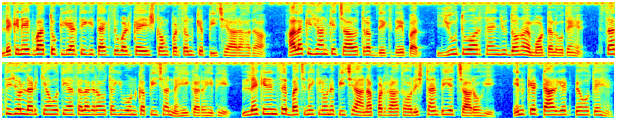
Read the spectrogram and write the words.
लेकिन एक बात तो क्लियर थी कि टैक्स वर्ल्ड का ये स्ट्रॉन्ग पर्सन उनके पीछे आ रहा था। हालाँकि जॉन के चारों तरफ़ देखने पर यूथ और सेंजू दोनों इमोटल होते हैं। साथ ही जो लड़कियाँ होती हैं, ऐसा लग रहा होता है कि वो उनका पीछा नहीं कर रही थी। लेकिन इनसे बचने के लिए उन्हें पीछे आना पड़ रहा था और इस टाइम पे ये चारों ही इनके टारगेट पे होते हैं।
